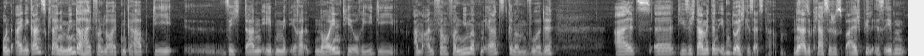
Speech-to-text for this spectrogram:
und eine ganz kleine Minderheit von Leuten gab, die äh, sich dann eben mit ihrer neuen Theorie, die am Anfang von niemandem ernst genommen wurde, als äh, die sich damit dann eben durchgesetzt haben. Ne, also klassisches Beispiel ist eben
